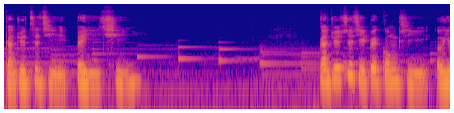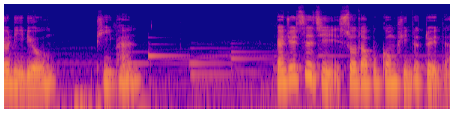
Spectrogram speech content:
感觉自己被遗弃？感觉自己被攻击而有理由批判，感觉自己受到不公平的对待，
